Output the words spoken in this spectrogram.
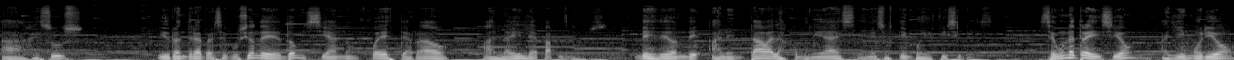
a Jesús y durante la persecución de Domiciano fue desterrado a la isla de Patmos, desde donde alentaba a las comunidades en esos tiempos difíciles. Según la tradición, allí murió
